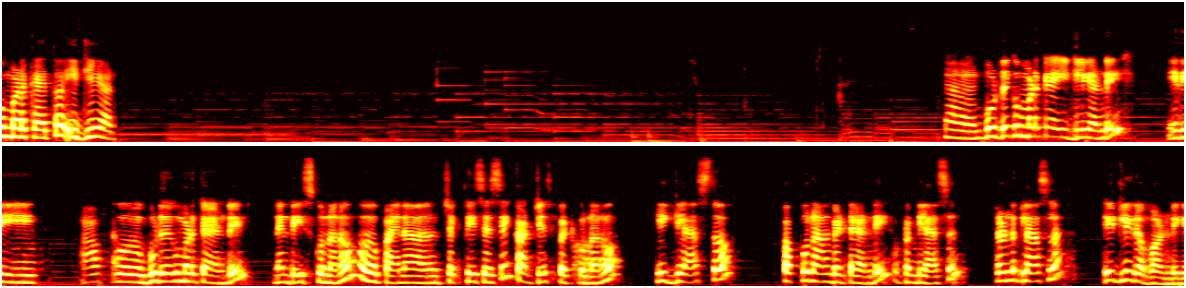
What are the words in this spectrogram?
గుమ్మడికాయతో ఇడ్లీ అండి. బూడిద గుమ్మడికాయ ఇడ్లీ అండి. ఇది హాఫ్ బూడిద గుమ్మడికాయ అండి. నేను తీసుకున్నాను. పైన చెక్ తీసేసి కట్ చేసి పెట్టుకున్నాను. ఈ గ్లాస్తో పప్పు నానబెట్టాయండి ఒక గ్లాసు. రెండు గ్లాసుల ఇడ్లీ రవ్వ అండి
